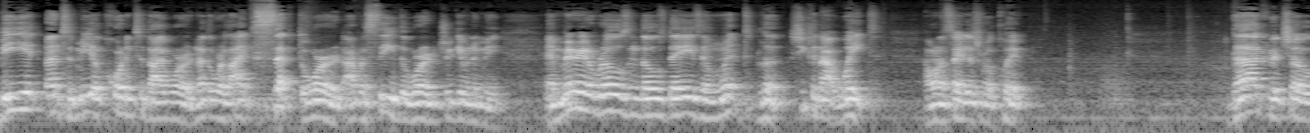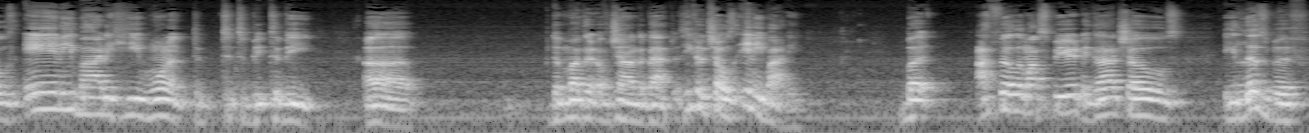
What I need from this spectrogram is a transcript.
be it unto me according to thy word. In other words, I accept the word. I receive the word that you're giving to me. And Mary arose in those days and went, look, she could not wait. I want to say this real quick. God could have chose anybody he wanted to, to, to be to be uh, the mother of John the Baptist. He could have chose anybody. But I feel in my spirit that God chose Elizabeth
